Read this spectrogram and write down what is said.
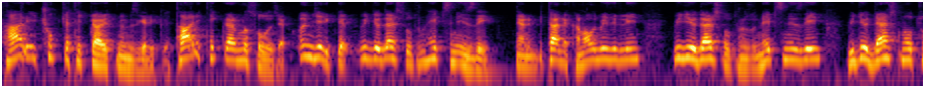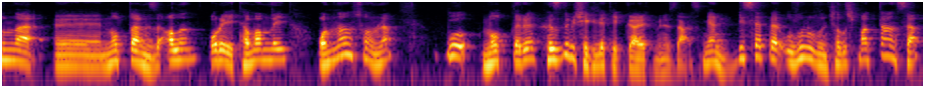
tarihi çokça tekrar etmemiz gerekiyor. Tarih tekrar nasıl olacak? Öncelikle video ders notunun hepsini izleyin. Yani bir tane kanal belirleyin. Video ders notunuzun hepsini izleyin. Video ders notunla e, notlarınızı alın. Orayı tamamlayın. Ondan sonra bu notları hızlı bir şekilde tekrar etmeniz lazım. Yani bir sefer uzun uzun çalışmaktansa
